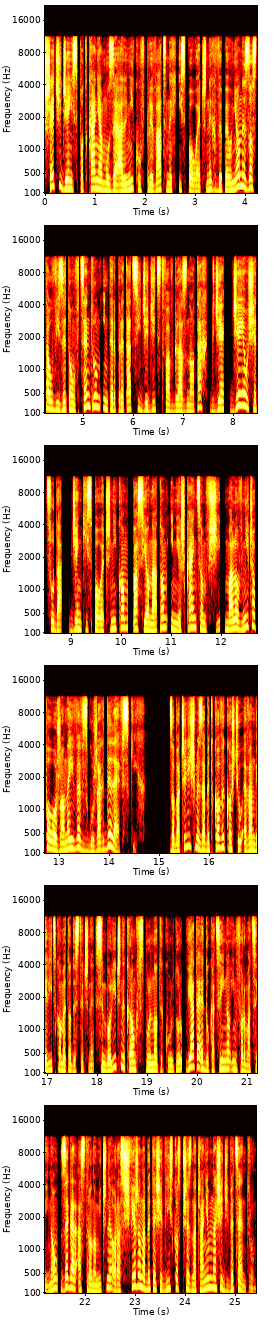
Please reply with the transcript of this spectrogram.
Trzeci dzień spotkania muzealników prywatnych i społecznych wypełniony został wizytą w Centrum Interpretacji Dziedzictwa w Glaznotach, gdzie dzieją się cuda dzięki społecznikom, pasjonatom i mieszkańcom wsi malowniczo położonej we wzgórzach dylewskich. Zobaczyliśmy zabytkowy kościół ewangelicko-metodystyczny, symboliczny krąg wspólnoty kultur, wiatę edukacyjno-informacyjną, zegar astronomiczny oraz świeżo nabyte siedlisko z przeznaczaniem na siedzibę centrum.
